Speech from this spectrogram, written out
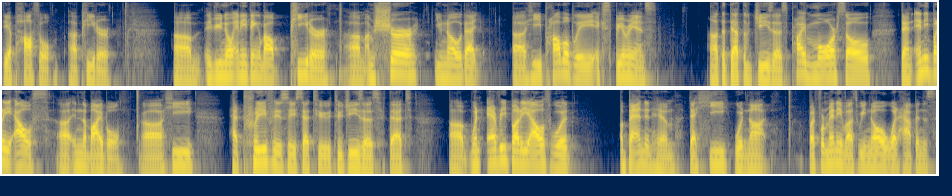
the Apostle uh, Peter. Um, if you know anything about Peter, um, I'm sure you know that uh, he probably experienced uh, the death of Jesus, probably more so than anybody else uh, in the Bible. Uh, he had previously said to, to Jesus that uh, when everybody else would abandon him, that he would not. But for many of us, we know what happens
